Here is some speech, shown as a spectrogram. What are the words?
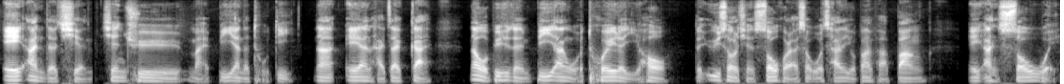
A 案的钱先去买 B 案的土地，那 A 案还在盖，那我必须等 B 案我推了以后的预售的钱收回来的时候，我才有办法帮 A 案收尾。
